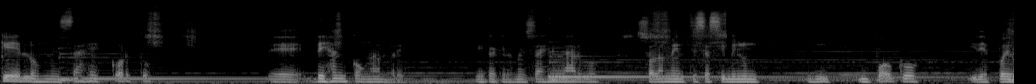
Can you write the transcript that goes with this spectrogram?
que los mensajes cortos eh, dejan con hambre, mientras que los mensajes largos solamente se asimilan un, poco y después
